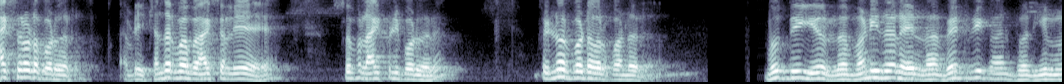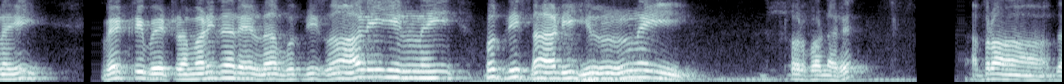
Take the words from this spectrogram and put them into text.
ஆக்ஷனோட போடுவார். அப்படி சந்திரபாபு ஆக்ஷன்லேயே சூப்பர் ஆக்ட் பண்ணி போடுவார். இப்போ இன்னொரு போட்டோ அவர் பாடினாரு புத்தி இல்லை மனிதர் எல்லாம் வெற்றி காண்பது இல்லை. வெற்றி பெற்ற மனிதர் எல்லாம் புத்திசாலி இல்லை. புத்திசாலி இல்லை. அவர் பாடினார். அப்புறம் இந்த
